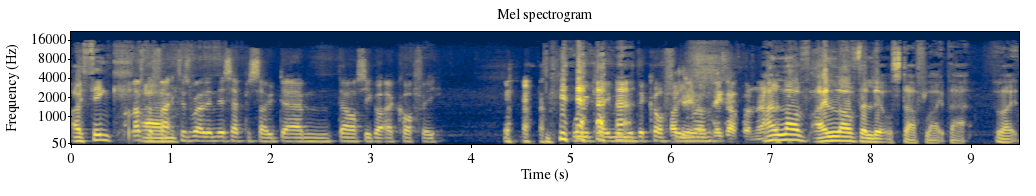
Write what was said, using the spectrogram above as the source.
I think I love the um, fact as well in this episode, um, Darcy got her coffee. Woo came in with the coffee didn't run. pick up on that. I love I love the little stuff like that. Like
